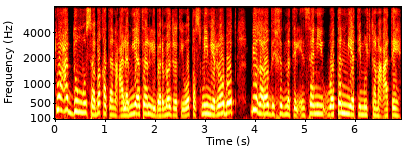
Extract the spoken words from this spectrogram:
تعد مسابقة عالمية لبرمجة وتصميم الروبوت بغرض خدمة الإنسان وتنمية مجتمعاته.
